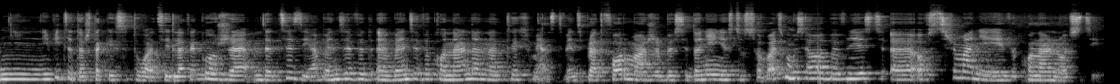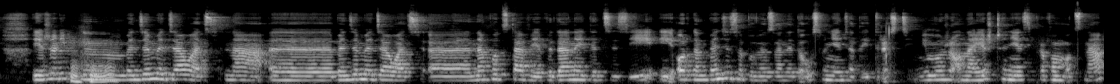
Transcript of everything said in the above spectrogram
Nie, nie widzę też takiej sytuacji, dlatego że decyzja będzie, e, będzie wykonalna natychmiast, więc platforma, żeby się do niej nie stosować, musiałaby wnieść e, o wstrzymanie jej wykonalności. Jeżeli mm, będziemy działać na, e, będziemy działać na podstawie wydanej decyzji i organ będzie zobowiązany do usunięcia tej treści, mimo że ona jeszcze nie jest prawomocna,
